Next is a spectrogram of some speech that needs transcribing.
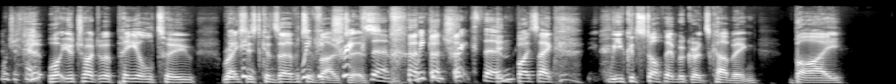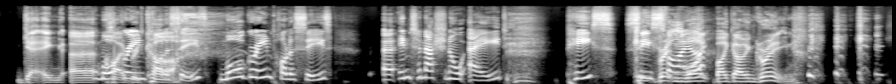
what do you think? What you're trying to appeal to We can- racist conservative voters. we can voters trick them. We can trick them. by saying you could stop immigrants coming by getting a more green car. policies, more green policies, uh, international aid, peace, Keep Britain ceasefire. white by going green.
